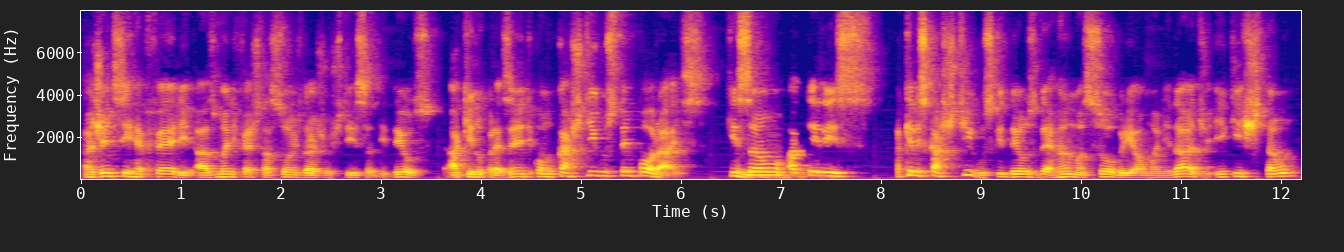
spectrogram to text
A gente se refere às manifestações da justiça de Deus aqui no presente como castigos temporais, que são hum. aqueles aqueles castigos que Deus derrama sobre a humanidade e que estão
